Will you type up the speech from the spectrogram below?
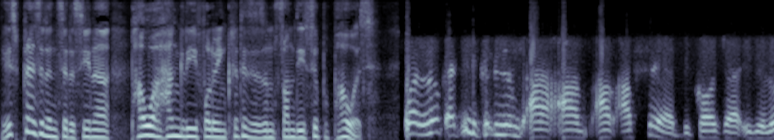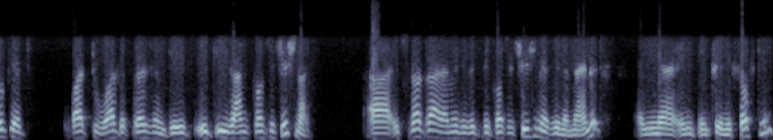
Is President Sirisena power hungry following criticism from the superpowers? Well, look, I think the criticisms are, are, are, are fair because uh, if you look at what, what the president did, it is unconstitutional. Uh, it's not right. I mean, the, the Constitution has been amended in, uh, in, in 2015,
